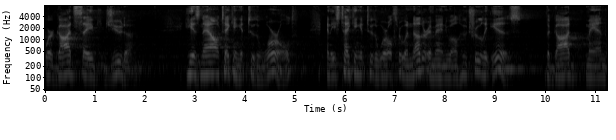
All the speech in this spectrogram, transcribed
where God saved Judah, he is now taking it to the world, and he's taking it to the world through another Emmanuel who truly is the God man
